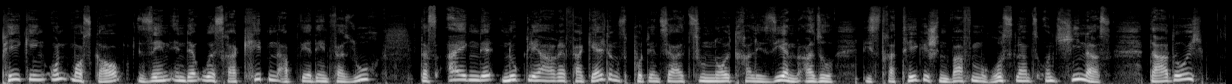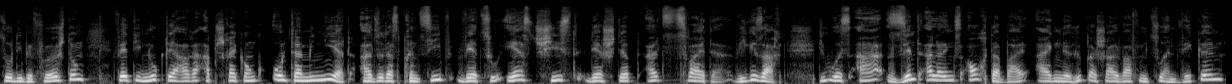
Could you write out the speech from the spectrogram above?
Peking und Moskau sehen in der US-Raketenabwehr den Versuch, das eigene nukleare Vergeltungspotenzial zu neutralisieren, also die strategischen Waffen Russlands und Chinas. Dadurch so die Befürchtung, wird die nukleare Abschreckung unterminiert. Also das Prinzip, wer zuerst schießt, der stirbt als Zweiter. Wie gesagt, die USA sind allerdings auch dabei, eigene Hyperschallwaffen zu entwickeln.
